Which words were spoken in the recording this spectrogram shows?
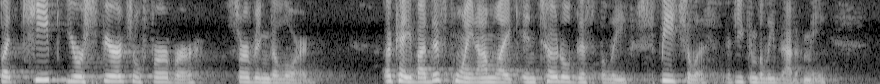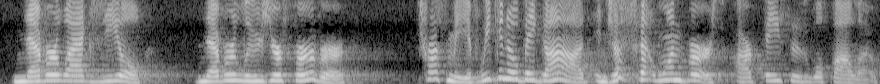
but keep your spiritual fervor serving the Lord. Okay, by this point, I'm like in total disbelief, speechless, if you can believe that of me. Never lack zeal, never lose your fervor. Trust me, if we can obey God in just that one verse, our faces will follow.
